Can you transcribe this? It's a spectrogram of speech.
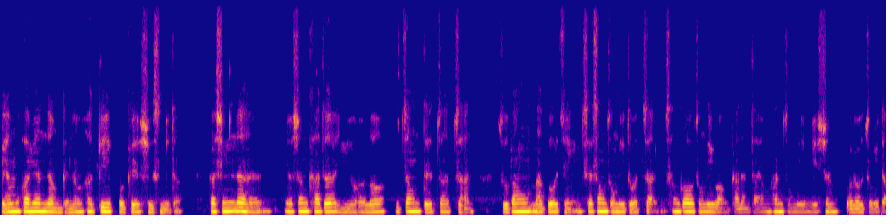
게임 화면은 가능하게 보기 쉽습니다. 핵심은 여성카드 인용으로 구성되자 주방 마법진, 세상 정리도 짠, 선거 정리와 가는 다양한 정리 미션 보여줍니다.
